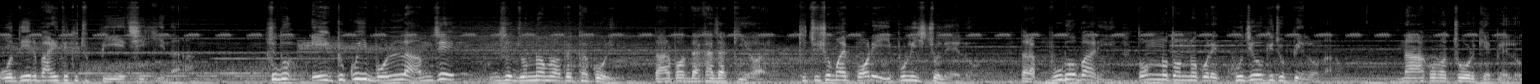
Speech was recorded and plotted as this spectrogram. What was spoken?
ওদের বাড়িতে কিছু পেয়েছি কিনা? শুধু এইটুকুই বললাম যে পুলিশের জন্য আমরা অপেক্ষা করি তারপর দেখা যাক কি হয়। কিছু সময় পরেই পুলিশ চলে এলো। তারা পুরো বাড়ি তন্ন তন্ন করে খুঁজেও কিছু পেল না। না কোনো চোরকে পেল।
